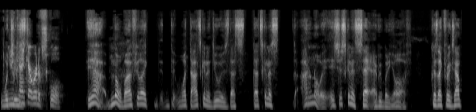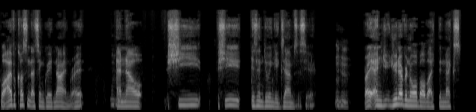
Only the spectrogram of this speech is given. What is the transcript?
Which you is can't get rid of school. Yeah, no, but I feel like th- th- what that's gonna do is that's that's gonna I don't know. It's just gonna set everybody off. Because like for example, I have a cousin that's in grade nine, right? And now she she isn't doing exams this year, hmm right? And you, you never know about like the next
